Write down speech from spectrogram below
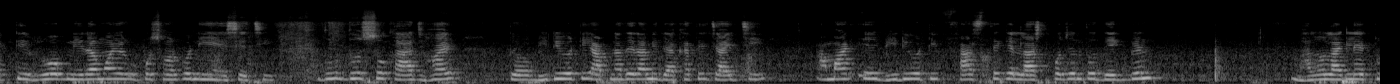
একটি রোগ নিরাময়ের উপসর্গ নিয়ে এসেছি। দুর্ধর্ষ কাজ হয়। তো ভিডিওটি আপনাদের আমি দেখাতে চাইছি। আমার এই ভিডিওটি ফার্স্ট থেকে লাস্ট পর্যন্ত দেখবেন। ভালো লাগলে একটু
